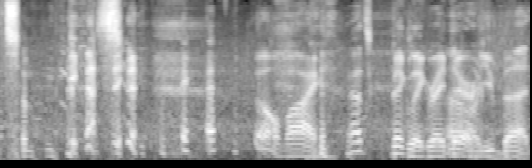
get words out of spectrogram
It's amazing. oh my, that's big league right oh, there. Oh, you bet.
